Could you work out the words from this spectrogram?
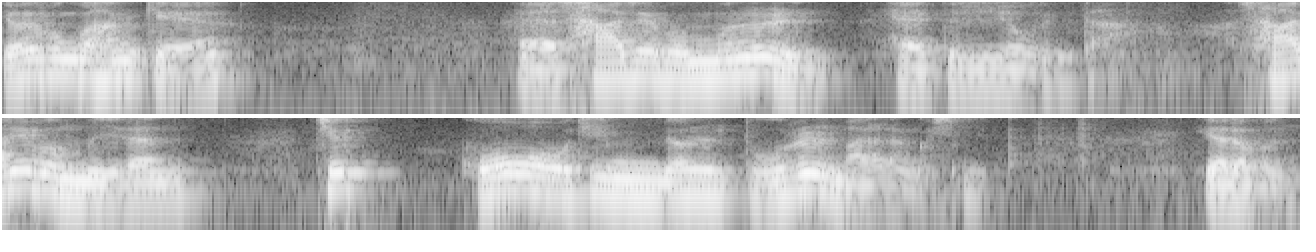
여러분과 함께 에, 사제 법문을 해드리려고 합니다. 사제 법문이란 즉 고진멸도를 말하는 것입니다. 여러분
